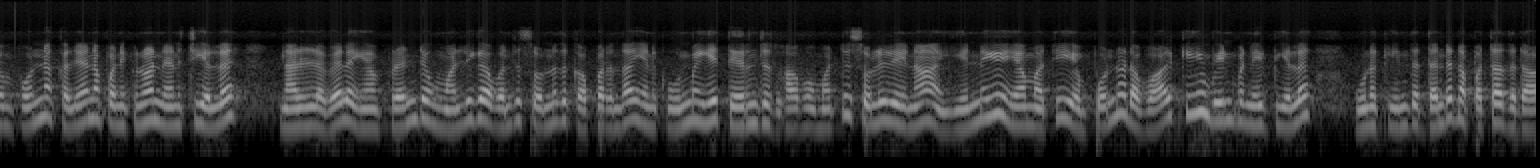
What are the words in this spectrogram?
என் பொண்ணை கல்யாணம் பண்ணிக்கணும்னு நினச்சியல்ல? நல்ல வேளை என் ஃப்ரெண்டு மல்லிகா வந்து சொன்னதுக்கு அப்புறம் தான் எனக்கு உண்மையே தெரிஞ்சது. அவள் மட்டும் சொல்லலைனா என்னையும் ஏமாற்றி என் பொண்ணோட வாழ்க்கையும் வீண் பண்ணியிருப்பியல்ல உனக்கு இந்த தண்டனை பத்தாதடா?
